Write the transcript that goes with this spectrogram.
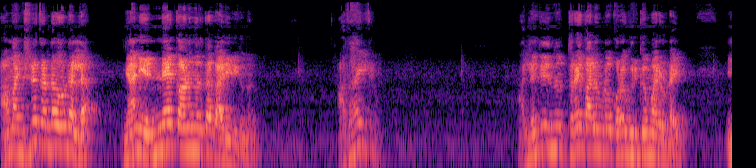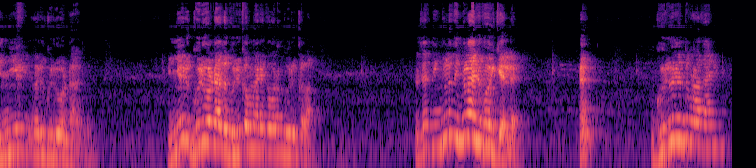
ആ മനുഷ്യനെ കണ്ടതുകൊണ്ടല്ല ഞാൻ എന്നെ കാണുന്നിടത്ത കാര്യം ഇരിക്കുന്നത് അതായിരിക്കണം. അല്ലെങ്കിൽ ഇന്ന് ഇത്രയും കാലം ഇവിടെ കുറേ ഗുരുക്കന്മാരുണ്ടായി. ഇനി ഒരു ഗുരു ഉണ്ടാകരുത്. ഇനി ഒരു ഗുരു ഉണ്ടാകരുത്. ഗുരുക്കന്മാരൊക്കെ വെറും ഗുരുക്കളാണ് നിങ്ങൾ നിങ്ങളെ അനുഭവിക്കല്ലേ? ഏ? ഗുരുവിനെന്ത് പ്രാധാന്യം.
